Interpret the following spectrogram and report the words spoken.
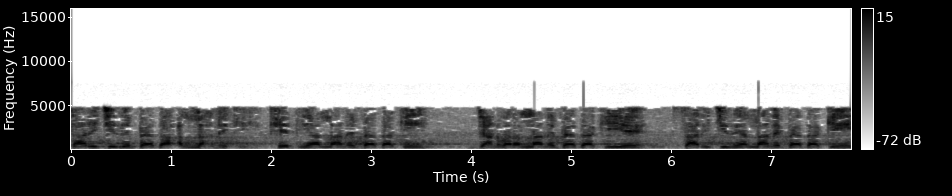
ساری چیزیں پیدا اللہ نے کی۔ کھیتیاں اللہ نے پیدا کی۔ جانور اللہ نے پیدا کیے۔ ساری چیزیں اللہ نے پیدا کی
